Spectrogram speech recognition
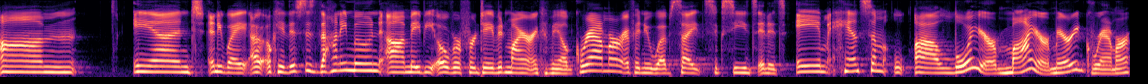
Um, and anyway, uh, okay, this is the honeymoon uh, may be over for David Meyer and Camille Grammer if a new website succeeds in its aim. Handsome uh, lawyer Meyer married Grammer,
